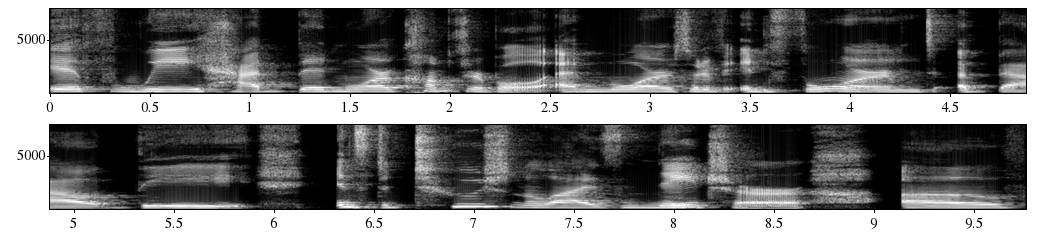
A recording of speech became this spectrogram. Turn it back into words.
if we had been more comfortable and more sort of informed about the institutionalized nature of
